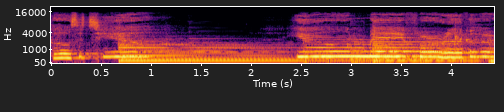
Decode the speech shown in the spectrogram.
Cause it's you, you and me forever.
